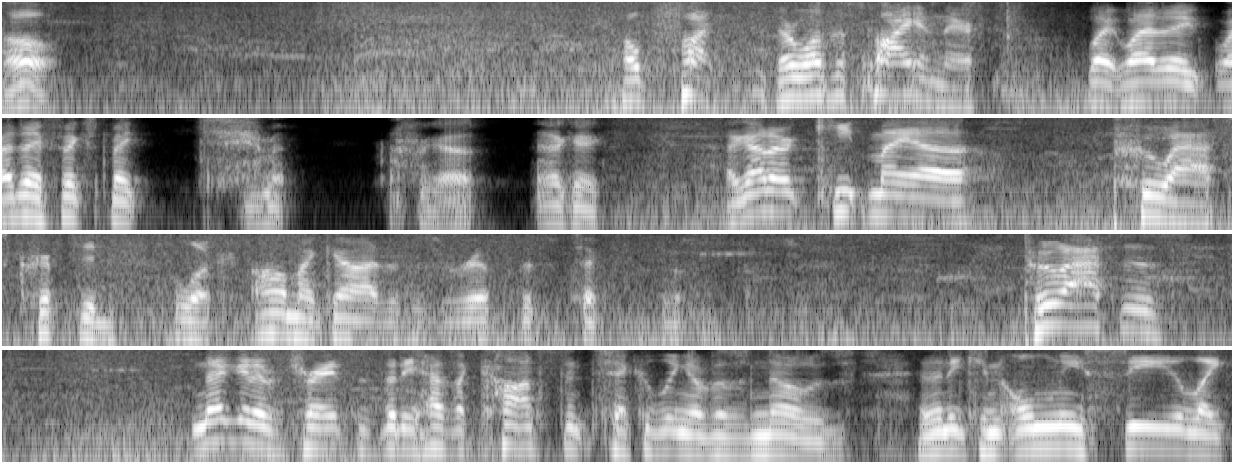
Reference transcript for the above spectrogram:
Oh. Oh fuck! There was a spy in there. Wait, why did they why did they fix my damn it. I forgot. Okay. I gotta keep my uh poo ass cryptid look. Oh my god, this is real this is tick this, this Poo ass's negative traits is that he has a constant tickling of his nose, and then he can only see like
